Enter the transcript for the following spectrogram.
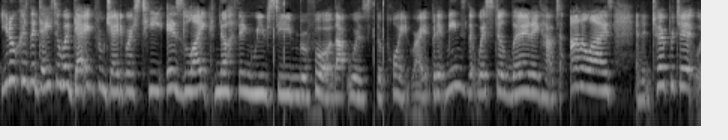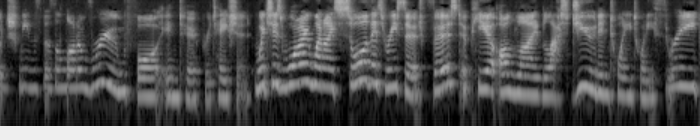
You know, because the data we're getting from JWST is like nothing we've seen before. That was the point, right? But it means that we're still learning how to analyze and interpret it, which means there's a lot of room for interpretation. Which is why when I saw this research first appear online last June in 2023,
